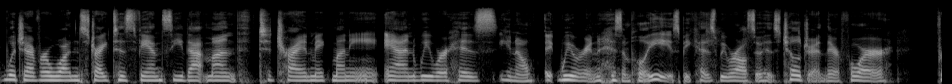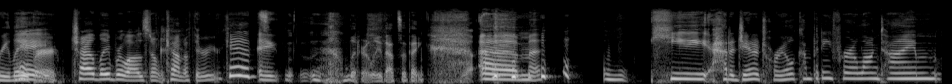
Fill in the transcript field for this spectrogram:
whichever one striked his fancy that month to try and make money. And we were his, you know, we were in his employees because we were also his children. Therefore, free labor. Hey, child labor laws don't count if they're your kids. I- literally, that's a thing. Um, w- he had a janitorial company for a long time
